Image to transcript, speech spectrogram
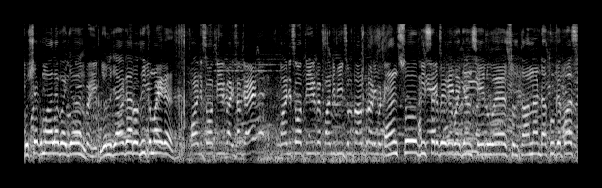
कुशक माल है भाईजान जो ले जाएगा रोजी कमाएगा। पाँच सौ तीस भाई सब जाए। पाँच सौ तीस रुपये पाँच भी सुल्तान पुरानी मंडी। पाँच सौ बीस रुपये का भाईजान सेल हुआ है सुल्ताना डाकू के पास।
